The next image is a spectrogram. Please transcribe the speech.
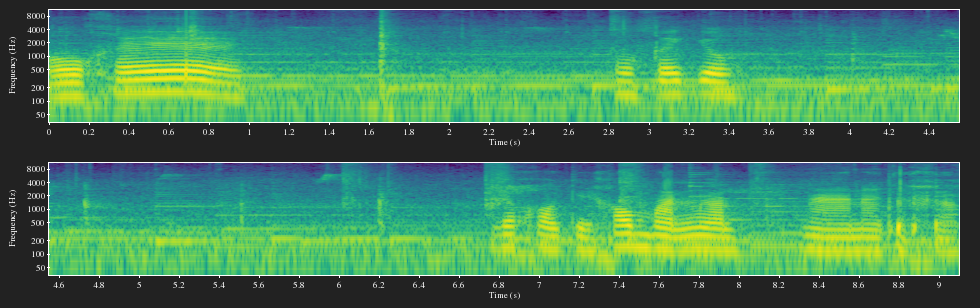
โอเคเพอร์เฟกอยู่ เดี๋ยวขอกินข้าวมันก่อนนาน่าจะขาว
